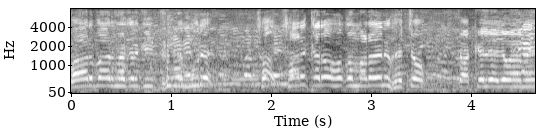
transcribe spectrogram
ਬਾਰ-ਬਾਰ ਨਗਰ ਕੀਰਤਨ ਦੇ ਮੂਹਰੇ। ਸਰ ਕਰੋ ਹੁਕਮ, ਮਾੜਾ ਇਹਨੂੰ ਖਿੱਚੋ। ਚੱਕ ਕੇ ਲੈ ਜਾਓ ਐਵੇਂ।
